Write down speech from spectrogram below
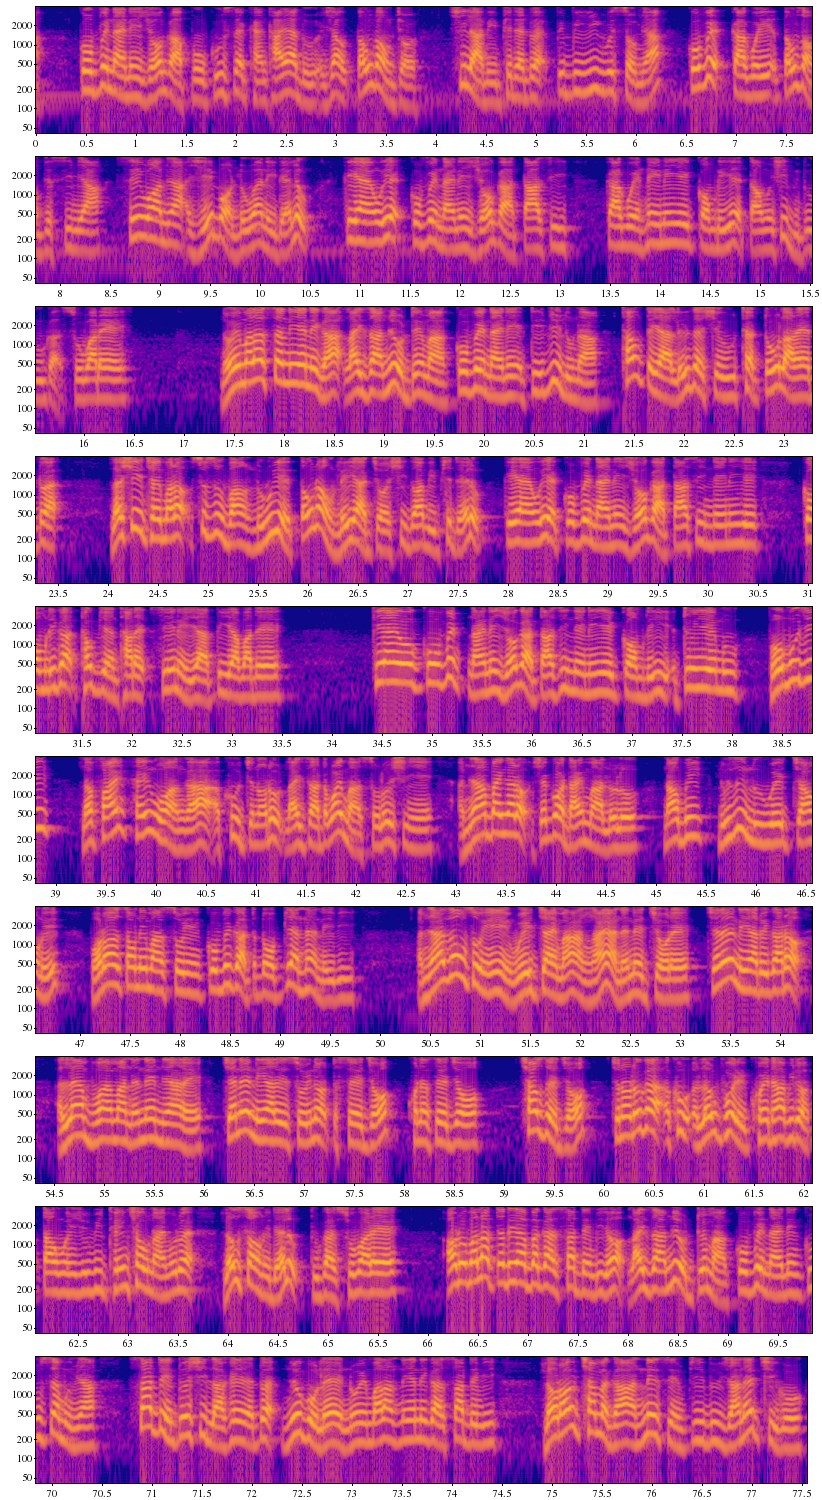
COVID-19 ရောဂါပိုးကူးစက်ခံထားရသူအယောက်3000ကျော်ရှိလာပြီဖြစ်တဲ့အတွက် PPE ဝတ်စုံများ ကိုဗစ်ကာကွယ်ရေးအသုံးဆောင်ပစ္စည်းများဆေးဝါးများအရေးပေါ်လိုအပ်နေတယ်လို့ KIO ရဲ့ COVID-19 ရောဂါတားဆီးကာကွယ်နှိမ်နင်းရေးကော်မတီရဲ့တာဝန်ရှိသူတို့ကဆိုပါတယ်။နိုဝင်ဘာလ12ရက်နေ့ကလိုက်ဇာမြို့အတွင်းမှာ COVID-19 အတည်ပြုလူနာ1148ဦးထပ်တိုးလာတဲ့အတွက်လက်ရှိအချိန်မှာတော့စုစုပေါင်းလူဦးရေ3400ကျော်ရှိသွားပြီဖြစ်တယ်လို့ KIO ရဲ့ COVID-19 ရောဂါတားဆီးနှိမ်နင်းရေးကော်မတီကထုတ်ပြန်ထားတဲ့စီးနေရသိရပါတယ်။ KIO COVID-19 ရောဂါတားဆီးနှိမ်နင်းရေးကော်မတီအတွင်းရေးမှူးဗိုလ်မှူးကြီးလက်ဖိုင်းဟိန်းဝမ်ကအခုကျွန်တော်တို့လိုက်စာတဝိုက်မှာဆိုလို့ရှိရင်အများပိုင်းကတော့ရက်ကွက်တိုင်းမှာလို့လို့နောက်ပြီးလူစုလူဝေးကြောင်းတွေဘော်တော်ဆောင်တွေမှာဆိုရင်ကိုဗစ်ကတော်တော်ပြန့်နှံ့နေပြီးအများဆုံးဆိုရင်ဝေးကြိုင်မှာ900နည်းနည်းကျော်တယ်ကျန်တဲ့နေရာတွေကတော့အလံဘွမ်မှာနည်းနည်းများတယ်ကျန်တဲ့နေရာတွေဆိုရင်တော့10ကျော်80ကျော်60ကျော် ကျွန်တော်တို့ကအခုအလုပ်ဖွဲ့တွေခွဲထားပြီးတော့တာဝန်ယူပြီးထိန်းချုပ်နိုင်မှုတွေလှုပ်ဆောင်နေတယ်လို့သူကဆိုပါတယ်အော်တိုဘာလတတိယဘက်ကစတင်ပြီးတော့လိုက်ဇာမြို့အတွင်းမှာ COVID-19 ကူးစက်မှုများစတင်တွေ့ရှိလာခဲ့တဲ့အတွက်မြို့ကိုလည်းနိုဝင်ဘာလ2ရက်နေ့ကစတင်ပြီးလော်ဒေါင်းချမှတ်ကနေ့စဉ်ပြည်သူရာနဲ့ချီကို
